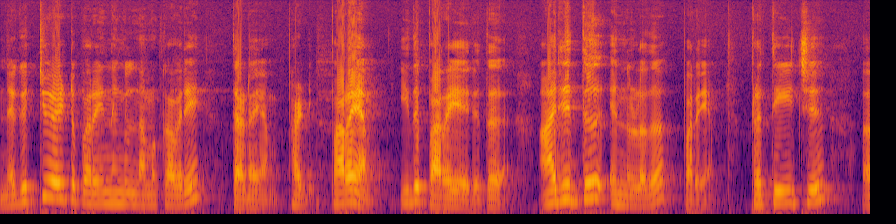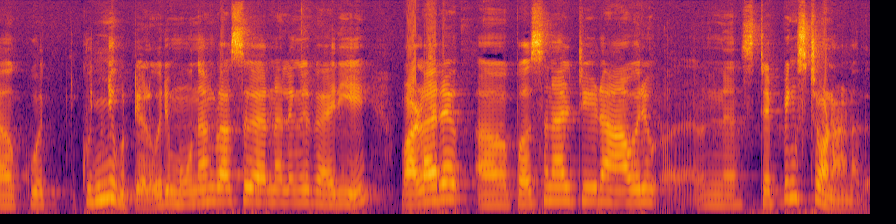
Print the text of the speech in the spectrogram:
നെഗറ്റീവായിട്ട് പറയുന്നെങ്കിൽ നമുക്ക് അവരെ തടയാം പഠി പറയാം. ഇത് പറയരുത്. അരുത് എന്നുള്ളത് പറയാം. പ്രത്യേകിച്ച് കുഞ്ഞു കുട്ടികൾ. ഒരു മൂന്നാം ക്ലാസ്സുകാരൻ അല്ലെങ്കിൽ കാരിയെ വളരെ പേഴ്സണാലിറ്റിയുടെ ആ ഒരു സ്റ്റെപ്പിംഗ് സ്റ്റോൺ ആണത്.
